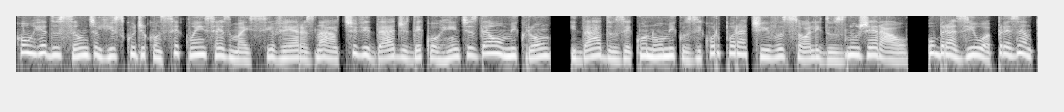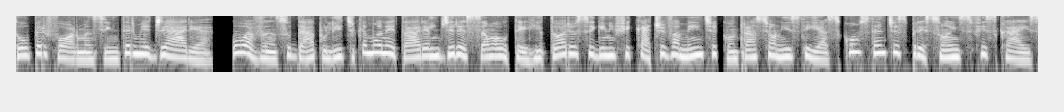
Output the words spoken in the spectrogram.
com redução de risco de consequências mais severas na atividade decorrentes da Omicron, e dados econômicos e corporativos sólidos no geral. O Brasil apresentou performance intermediária. O avanço da política monetária em direção ao território significativamente contracionista e as constantes pressões fiscais,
